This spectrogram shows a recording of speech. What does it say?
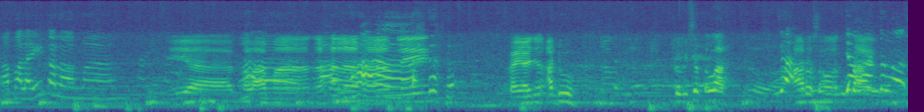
Apalagi kalau sama Iya, kalau Ah, sama ah. nih, kayaknya aduh, gak bisa telat. Nggak, Harus on jangan time. telat.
